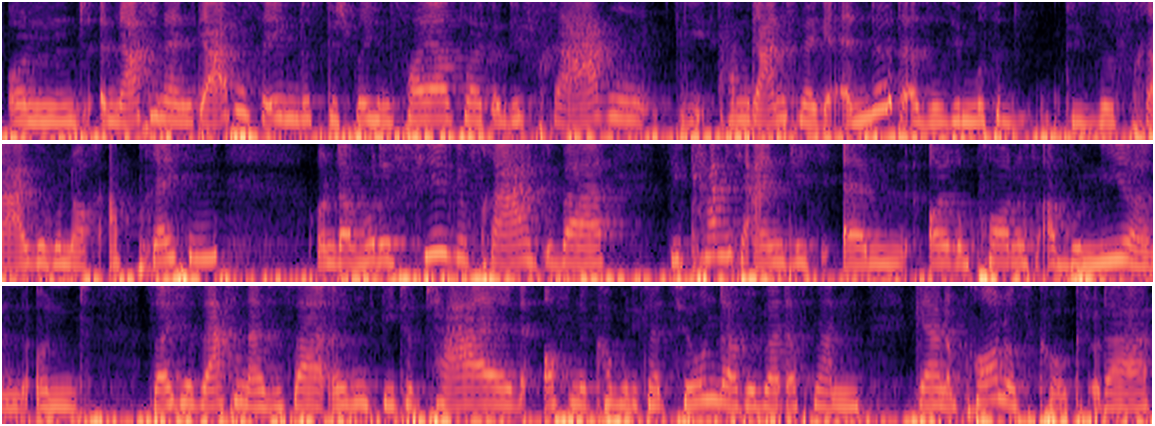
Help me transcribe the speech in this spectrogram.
Und im Nachhinein gab es eben das Gespräch in Feuerzeug und die Fragen, die haben gar nicht mehr geendet. Also sie musste diese Fragerunde auch abbrechen. Und da wurde viel gefragt über, wie kann ich eigentlich ähm, eure Pornos abonnieren und solche Sachen. Also es war irgendwie total offene Kommunikation darüber, dass man gerne Pornos guckt oder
